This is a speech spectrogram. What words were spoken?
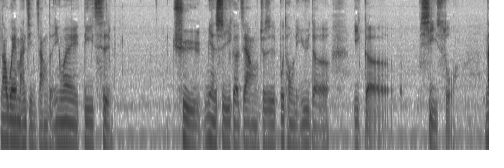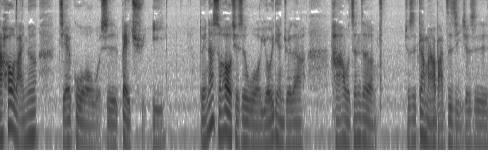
那我也蛮紧张的，因为第一次去面试一个这样就是不同领域的一个系所。那后来呢，结果我是被取一。对，那时候其实我有一点觉得，哈，我真的就是干嘛要把自己就是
